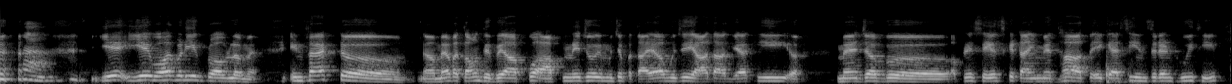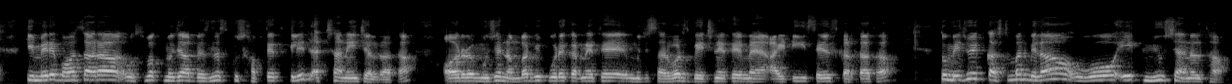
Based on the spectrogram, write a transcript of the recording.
हाँ. ये ये बहुत बड़ी एक प्रॉब्लम है इनफैक्ट uh, मैं बताऊँ दिव्या आपको आपने जो मुझे बताया मुझे याद आ गया कि uh, मैं जब अपने सेल्स के टाइम में था तो एक ऐसी इंसिडेंट हुई थी कि मेरे बहुत सारा, उस वक्त मुझे बिज़नेस कुछ हफ़्ते के लिए अच्छा नहीं चल रहा था और मुझे नंबर भी पूरे करने थे, मुझे सर्वर्स बेचने थे, मैं आईटी सेल्स करता था। तो मुझे एक कस्टमर मिला, वो एक न्यूज़ चैनल था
